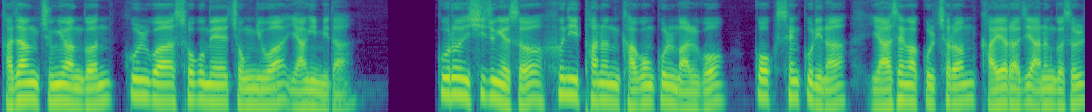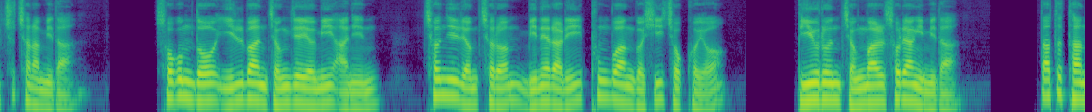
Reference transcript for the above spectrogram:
가장 중요한 건 꿀과 소금의 종류와 양입니다. 꿀은 시중에서 흔히 파는 가공꿀 말고 꼭 생꿀이나 야생화꿀처럼 가열하지 않은 것을 추천합니다. 소금도 일반 정제염이 아닌 천일염처럼 미네랄이 풍부한 것이 좋고요. 비율은 정말 소량입니다. 따뜻한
